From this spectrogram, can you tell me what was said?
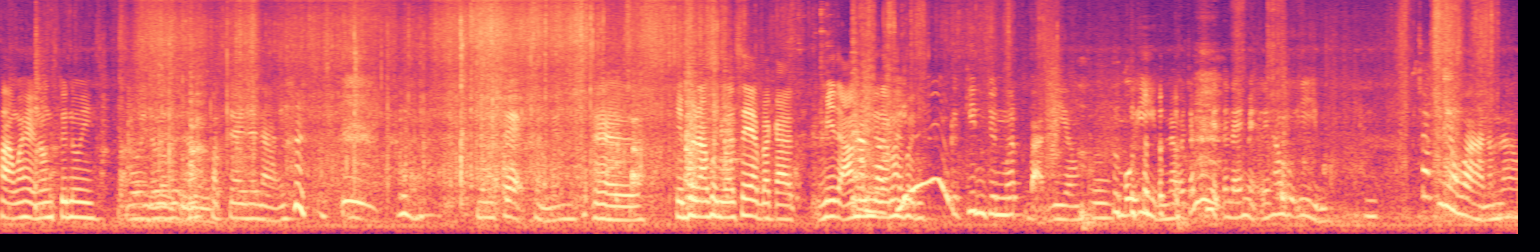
ฝากไว้ให้น้องตุ้ยนุ้ยโดยโดยโดยอะขอบใจหลายๆมันแสบขันมันเออเห็นเพิ่นเอาเพิ่นว่าแซ่บแล้วก็มีแต่เอานมเดือดมาให้เพิ่นก็กินจนหมดบาทเดียวบ่อิ่มแล้วจักเฮ็ดอันใดแม่เอ้ยเฮาบ่อิ่มจักแนวหวานน้ำลาว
